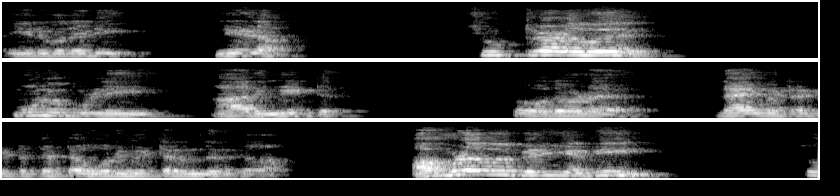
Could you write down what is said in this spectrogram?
இருபது அடி நீளம். சுற்றளவு மூணு புள்ளி ஆறு மீட்டர் ஸோ அதோட டயமீட்டர் கிட்டத்தட்ட ஒரு மீட்டர் இருந்திருக்கலாம். அவ்வளவு பெரிய மீன் ஸோ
